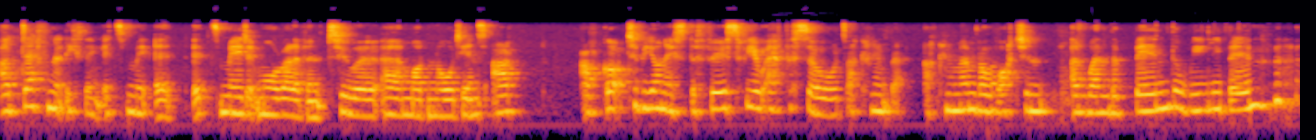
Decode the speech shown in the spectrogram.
I definitely think it's ma- it, it's made it more relevant to a, a modern audience. I I've got to be honest. The first few episodes, I can I can remember watching, and when the bin, the wheelie bin,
